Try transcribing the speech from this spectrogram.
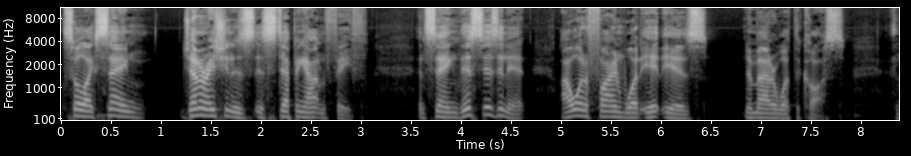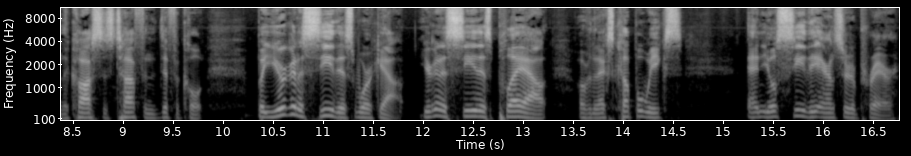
so like saying generation is is stepping out in faith and saying this isn't it. I want to find what it is no matter what the cost. And the cost is tough and difficult. But you're going to see this work out. You're going to see this play out over the next couple weeks and you'll see the answer to prayer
